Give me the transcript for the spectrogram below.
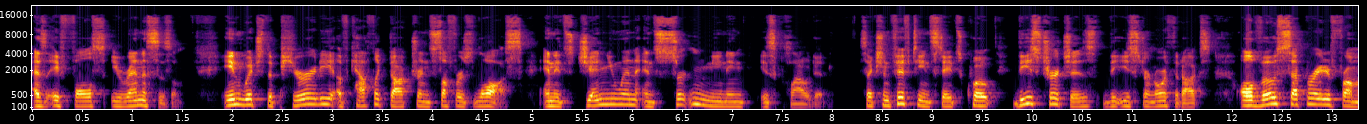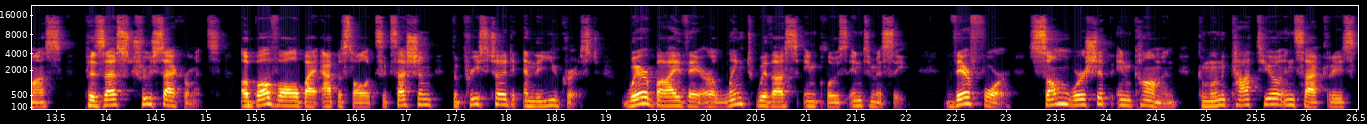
as a false Irenicism, in which the purity of Catholic doctrine suffers loss, and its genuine and certain meaning is clouded. Section 15 states, quote, These churches, the Eastern Orthodox, although separated from us, possess true sacraments, above all by apostolic succession, the priesthood, and the Eucharist, whereby they are linked with us in close intimacy. Therefore, some worship in common, communicatio in sacris,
